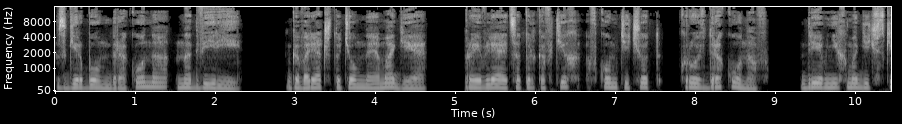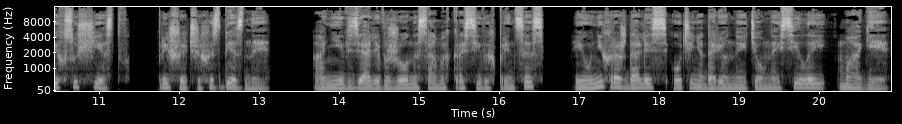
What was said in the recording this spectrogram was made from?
с гербом дракона на двери. Говорят, что темная магия проявляется только в тех, в ком течет кровь драконов, древних магических существ, пришедших из бездны. Они взяли в жены самых красивых принцесс, и у них рождались очень одаренные темной силой магии,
